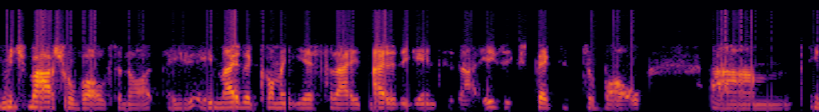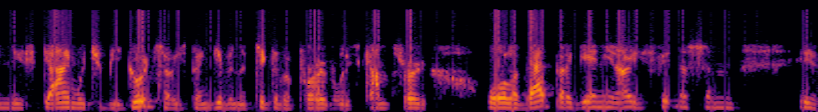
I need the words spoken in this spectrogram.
Mitch Marshall bowled tonight. He, he made a comment yesterday, made it again today. He's expected to bowl um, in this game, which would be good. So he's been given the tick of approval. He's come through all of that. But again, you know, his fitness and his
